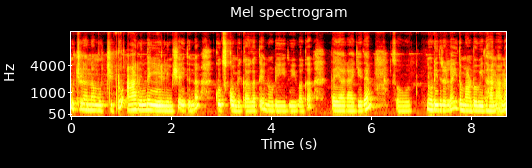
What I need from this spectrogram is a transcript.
ಮುಚ್ಚಳನ್ನು ಮುಚ್ಚಿಟ್ಟು ಆರರಿಂದ ಏಳು ನಿಮಿಷ ಇದನ್ನು ಕುದಿಸ್ಕೊಬೇಕಾಗತ್ತೆ. ನೋಡಿ, ಇದು ಇವಾಗ ತಯಾರಾಗಿದೆ. ಸೊ ನೋಡಿದ್ರಲ್ಲ, ಇದು ಮಾಡೋ ವಿಧಾನನ.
